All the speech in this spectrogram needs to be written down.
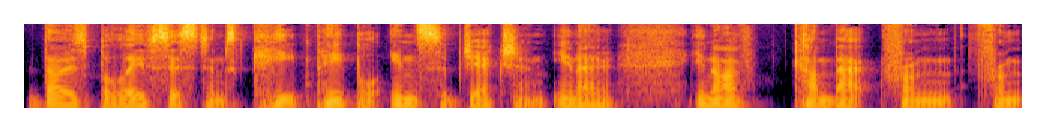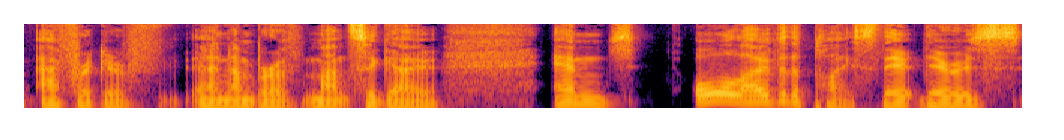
those belief systems keep people in subjection. You know, you know, I've come back from, from Africa a number of months ago and all over the place there, there is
